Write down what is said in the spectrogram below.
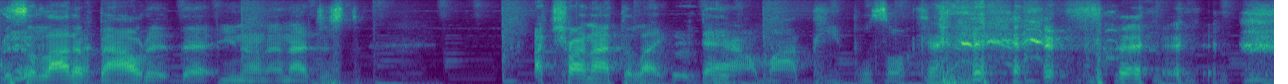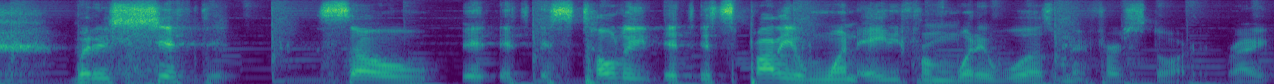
it's a lot about it that you know, and I just I try not to like down my peoples, okay? but it shifted, so it, it, it's totally it, it's probably a 180 from what it was when it first started, right?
